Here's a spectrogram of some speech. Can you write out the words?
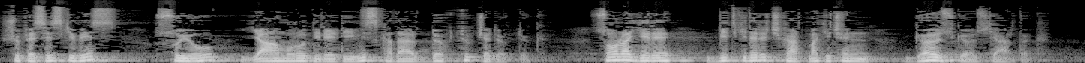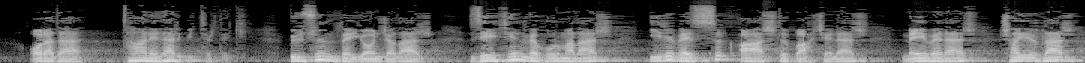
Şüphesiz ki biz suyu, yağmuru dilediğimiz kadar döktükçe döktük. Sonra yeri bitkileri çıkartmak için göz göz yardık. Orada taneler bitirdik. Üzüm ve yoncalar, zeytin ve hurmalar, iri ve sık ağaçlı bahçeler, meyveler, çayırlar,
